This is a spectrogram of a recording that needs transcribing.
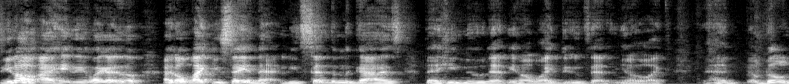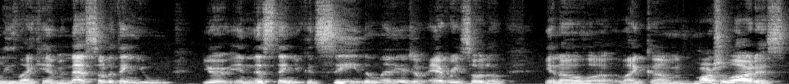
you know, I hate you. Like, I don't, I don't like you saying that. And he'd send them the guys that he knew that you know, white dudes that you know, like had abilities like him, and that sort of thing. You, you're in this thing. You could see the lineage of every sort of, you know, uh, like um, martial artist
